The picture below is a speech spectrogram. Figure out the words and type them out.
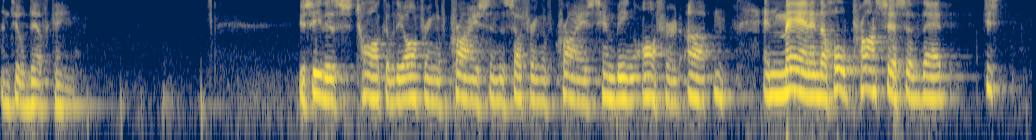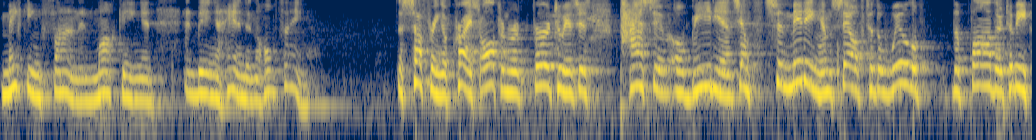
until death came. You see this talk of the offering of Christ and the suffering of Christ, Him being offered up. And man, and the whole process of that, just making fun and mocking and, and being a hand in the whole thing. The suffering of Christ, often referred to as his passive obedience, him submitting himself to the will of the Father to be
